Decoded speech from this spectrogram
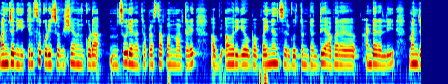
ಮಂಜನಿಗೆ ಕೆಲಸ ಕೊಡಿಸುವ ವಿಷಯವನ್ನು ಕೂಡ ಸೂರ್ಯನ ಹತ್ರ ಪ್ರಸ್ತಾಪವನ್ನು ಮಾಡ್ತಾಳೆ. ಒಬ್ ಅವರಿಗೆ ಒಬ್ಬ ಫೈನಾನ್ಸರ್ ಗೊತ್ತುಂಟಂತೆ. ಅವರ ಅಂಡರಲ್ಲಿ ಮಂಜ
